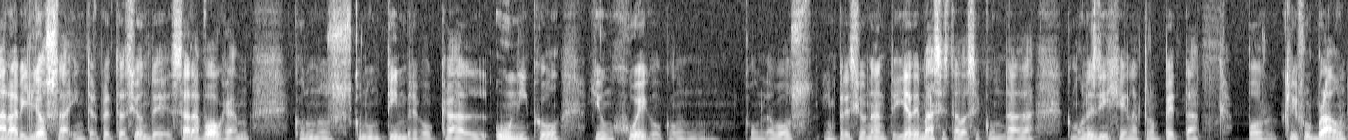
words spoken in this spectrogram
Maravillosa interpretación de Sarah Vaughan con, unos, con un timbre vocal único y un juego con, con la voz impresionante. Y además estaba secundada, como les dije, en la trompeta por Clifford Brown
